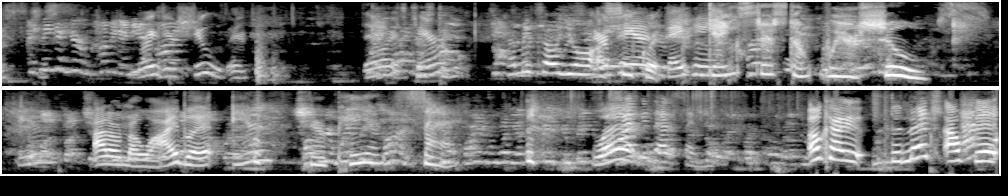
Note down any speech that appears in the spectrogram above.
it's just where's your shoes and there it's there. Let me tell you all Their a secret. pants. Gangsters don't wear shoes. I don't know why, but And their pants sag. What? I give that a seven. Okay, the next outfit,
